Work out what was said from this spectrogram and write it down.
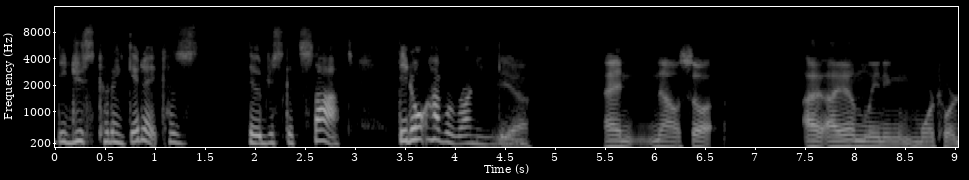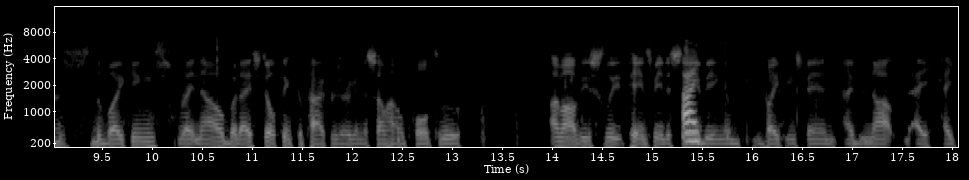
they just couldn't get it because they would just get stopped. They don't have a running game. Yeah. And now, so I, I am leaning more towards the Vikings right now, but I still think the Packers are going to somehow pull through. I'm obviously it pains me to say, I- being a Vikings fan, I do not, I, I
